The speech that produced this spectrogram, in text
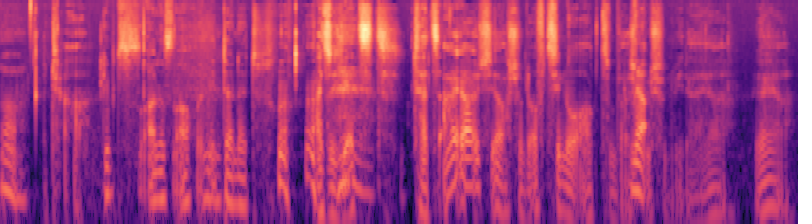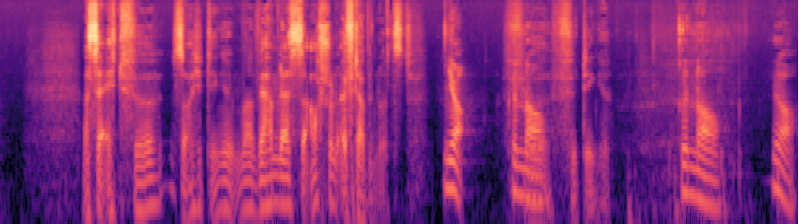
Ja. Tja. Gibt's alles auch im Internet. also jetzt, tatsächlich, ah, ja, ist ja auch schon auf Zeno.org zum Beispiel ja. schon wieder, ja. Ja, ja. Was ja echt für solche Dinge immer, wir haben das auch schon öfter benutzt. Ja, genau. Für, für Dinge. Genau. Ja.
